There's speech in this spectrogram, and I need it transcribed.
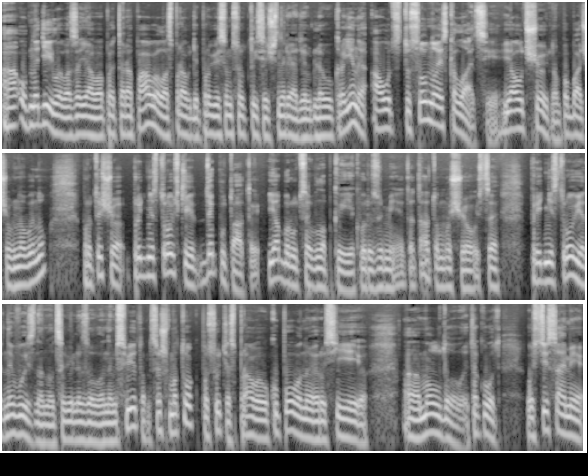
А обнадійлива заява Петера Павела справді про 800 тисяч снарядів для України. А от стосовно ескалації, я от щойно побачив новину про те, що придністровські депутати, я беру це в лапки, як ви розумієте, та тому що ось це Придністров'я не визнано цивілізованим світом. Це шматок, по суті, справи окупованої Росією Молдови. Так, от ось ці самі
